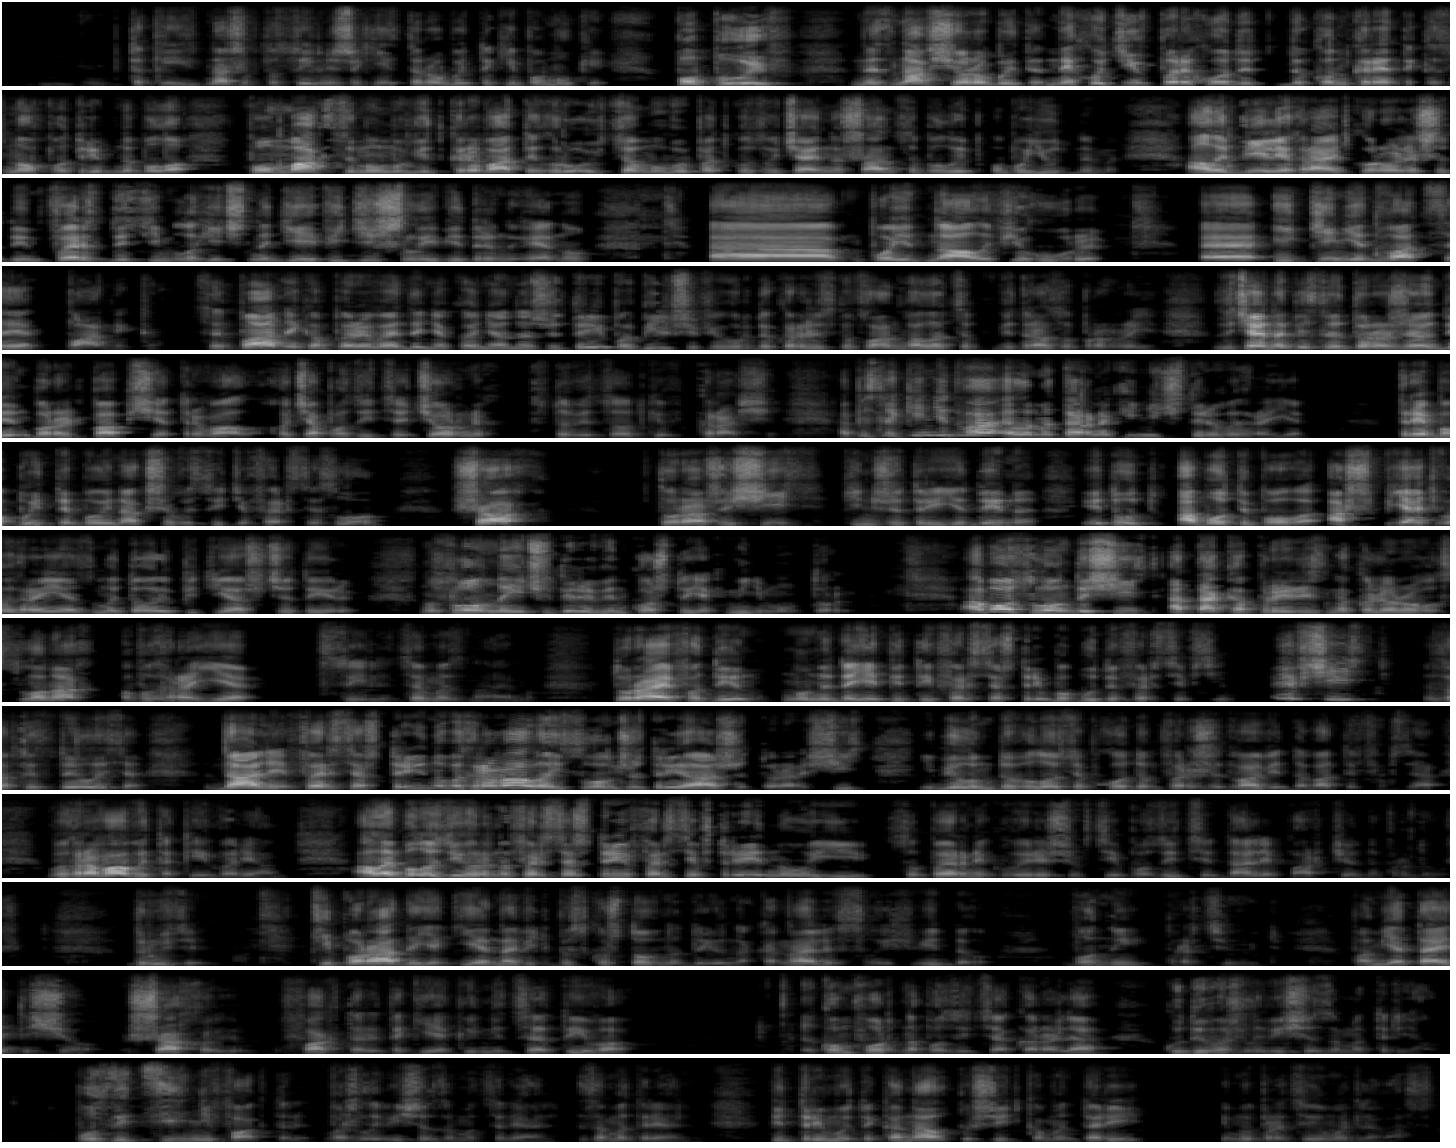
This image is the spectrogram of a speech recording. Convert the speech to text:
такий, начебто, сильний шахіст робить такі помилки. Поплив, не знав, що робити, не хотів переходити до конкретики. Знов потрібно було по максимуму відкривати гру, і в цьому випадку, звичайно, шанси були б обоюдними. Але білі грають король H1, ферзь D7, логічна дія, відійшли від рентгену, е, поєднали фігури. Е, і кінь Е2 це паніка. Це паніка, переведення коня на G3, побільше фігур до королівського флангу, але це відразу програє. Звичайно, після тура G1 боротьба б ще тривала, хоча позиція чорних 100% краще. А після кінь Е2 елементарно кінь Е4 виграє. Треба бити, бо інакше висить і ферзь і слон, шах, тура G6, кінь G3 єдине. І тут або типове H5 виграє з метою піти H4. Ну, слон на Е4 він коштує як мінімум тури. Або слон d6, атака при різнокольорових слонах виграє в силі. Це ми знаємо. Тура F1, ну не дає піти ферзь H3, бо буде ферзь F7. F6, захистилися. Далі ферзь H3, ну вигравала і слон G3, аж же тура H6. І білим довелося обходом ферзь G2 віддавати ферзя. Вигравав і такий варіант. Але було зіграно ферзь H3, ферзь F3, ну і суперник вирішив ці позиції далі партію не продовжувати. Друзі, ті поради, які я навіть безкоштовно даю на каналі в своїх відео, вони працюють. Пам'ятайте, що шахові фактори, такі як ініціатива, комфортна позиція короля, куди важливіше за матеріал. Позиційні фактори важливіше за матеріал. За матеріал. Підтримуйте канал, пишіть коментарі, і ми працюємо для вас.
